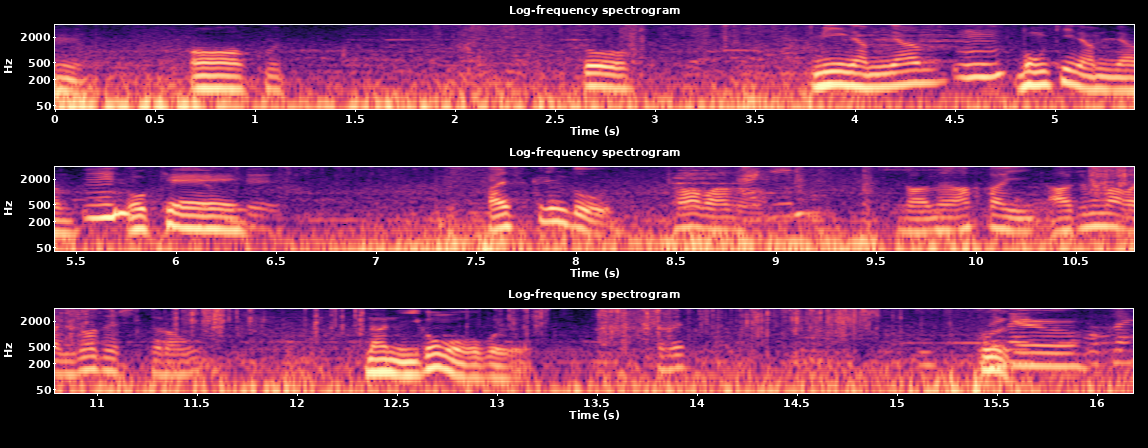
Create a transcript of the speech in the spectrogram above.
응. 어, 굿. 또, 미 냠냠, 응. 몽키 냠냠. 응. 오케이. 아이스크림도 아 맞아. 나는 아까 이 아줌마가 이거 드시더라고. 난 이거 먹어볼래. 그래? 굿. Ok.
